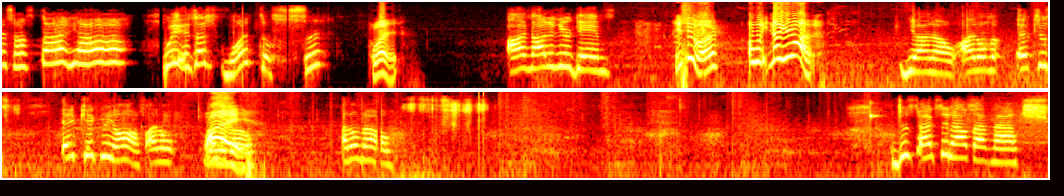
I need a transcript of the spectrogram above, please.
Grill is on fire. Wait, is that what the frick? What? I'm not in your game. Yes, you are. Oh, wait, no, you're not. Yeah, I know. I don't know. It just it kicked me off. I don't. Why? I don't know. I don't know. Just exit out that match,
